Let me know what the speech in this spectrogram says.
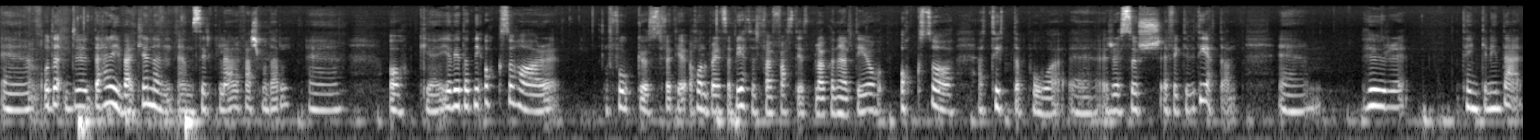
Eh, och det, du, det, här är ju verkligen en, en cirkulär affärsmodell. Eh, och eh, jag vet att ni också har fokus för att hållbarhetsarbetet för fastighetsbolag generellt det är också att titta på eh, resurseffektiviteten. Eh, hur tänker ni där?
